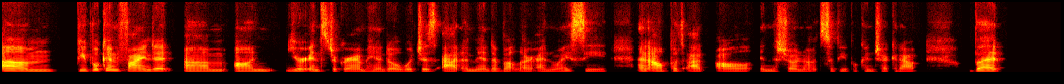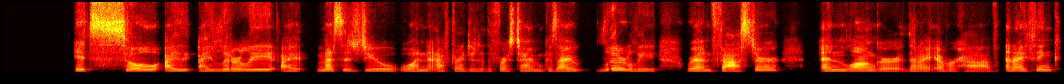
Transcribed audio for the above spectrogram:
Um, people can find it um, on your Instagram handle, which is at Amanda Butler NYC, and I'll put that all in the show notes so people can check it out. But it's so I I literally I messaged you one after I did it the first time because I literally ran faster and longer than I ever have. And I think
